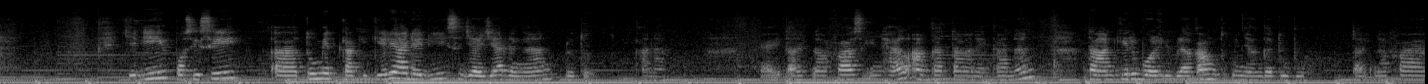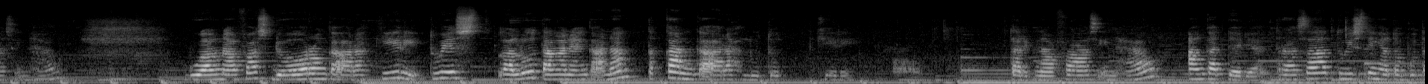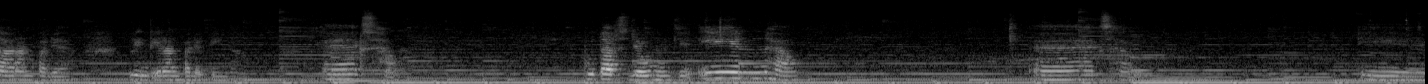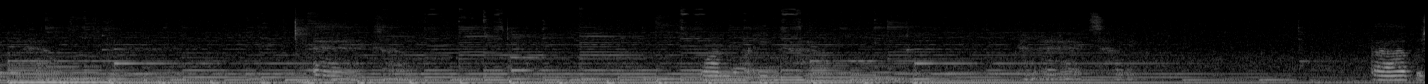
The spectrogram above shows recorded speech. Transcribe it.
Jadi posisi uh, tumit kaki kiri ada di sejajar dengan lutut kanan. Oke tarik nafas inhale angkat tangan yang kanan. Tangan kiri boleh di belakang untuk menyangga tubuh tarik nafas inhale. Buang nafas dorong ke arah kiri. Twist lalu tangan yang kanan tekan ke arah lutut kiri. Tarik nafas inhale. Angkat dada. Terasa twisting atau putaran pada lintiran pada pinggang. Exhale. Putar sejauh mungkin. Inhale. Exhale. Inhale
